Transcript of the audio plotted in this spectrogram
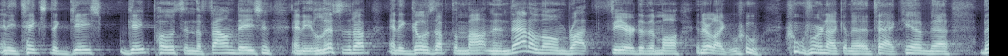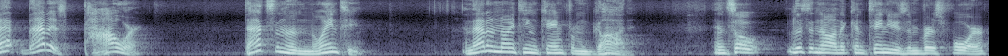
and he takes the gate, gate post and the foundation and he lifts it up and he goes up the mountain. And that alone brought fear to them all. And they're like, Ooh, we're not going to attack him, man. That, that is power. That's an anointing. And that anointing came from God. And so, listen on, it continues in verse 4.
